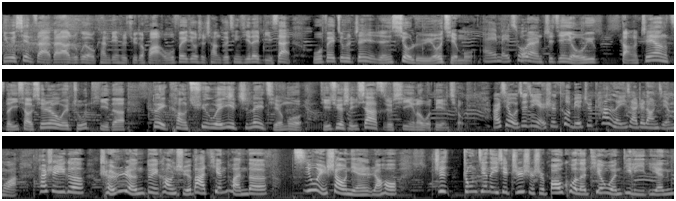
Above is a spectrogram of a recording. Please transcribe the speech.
因为现在大家如果有看电视剧的话，无非就是唱歌竞技类比赛，无非就是真人秀旅游节目。哎，没错。突然之间有一。档这样子的以小鲜肉为主体的对抗趣味益智类节目，的确是一下子就吸引了我的眼球。而且我最近也是特别去看了一下这档节目啊，它是一个成人对抗学霸天团的七位少年，然后之中间的一些知识是包括了天文地理连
